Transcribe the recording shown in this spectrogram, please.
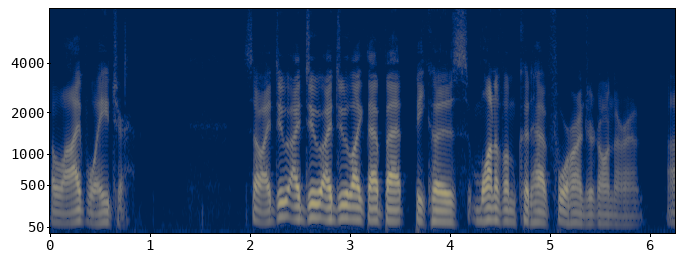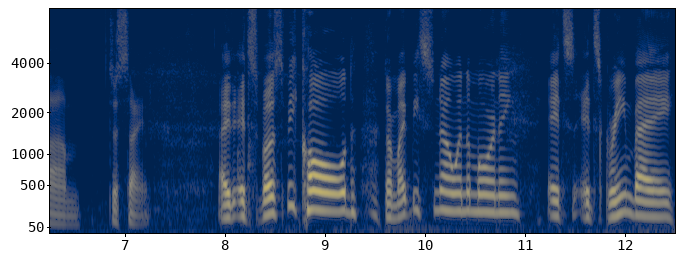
A live wager. So I do, I do, I do like that bet because one of them could have 400 on their own. Um, just saying. It's supposed to be cold. There might be snow in the morning. It's it's Green Bay.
